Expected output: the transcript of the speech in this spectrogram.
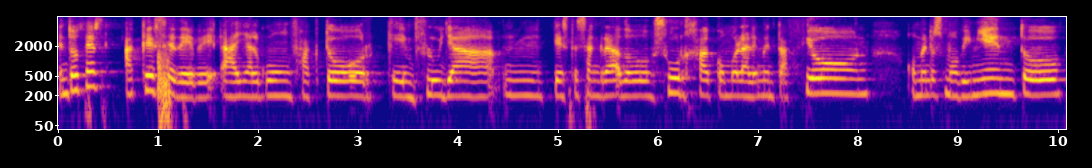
Entonces, ¿a qué se debe? ¿Hay algún factor que influya mm, que este sangrado surja como la alimentación o menos movimiento?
